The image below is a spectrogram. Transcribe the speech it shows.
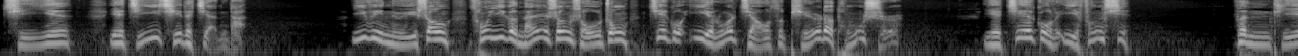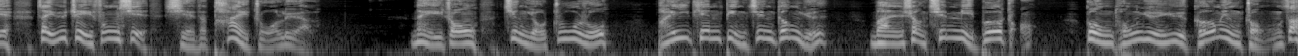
起因也极其的简单。一位女生从一个男生手中接过一摞饺子皮儿的同时，也接过了一封信。问题在于这封信写的太拙劣了，内中竟有诸如“白天并肩耕耘，晚上亲密播种，共同孕育革命种子”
